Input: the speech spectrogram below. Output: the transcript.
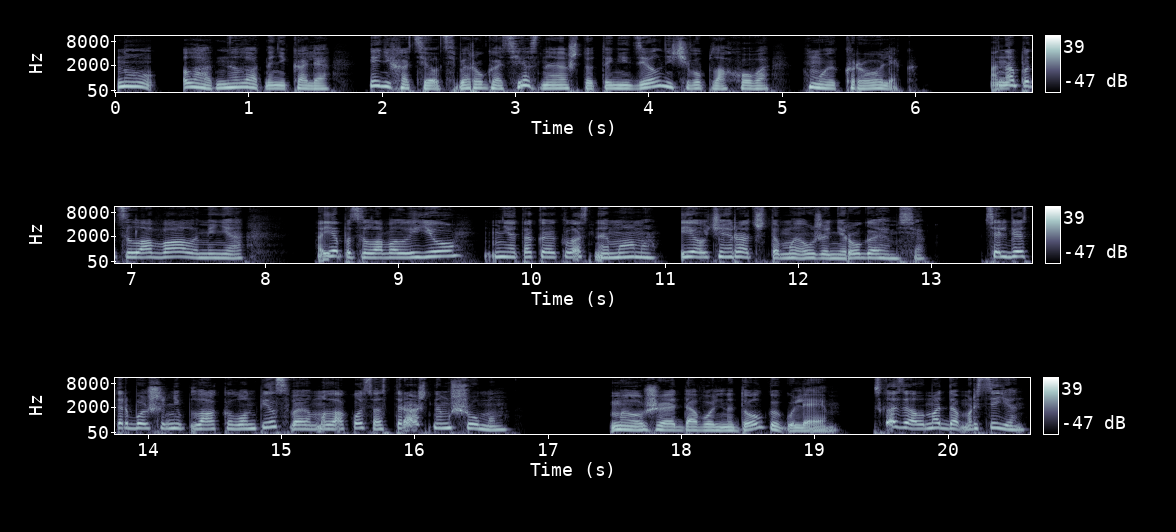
«Ну, ладно, ладно, Николя, я не хотела тебя ругать, я знаю, что ты не делал ничего плохого, мой кролик». Она поцеловала меня, а я поцеловала ее. У меня такая классная мама. Я очень рад, что мы уже не ругаемся. Сильвестр больше не плакал, он пил свое молоко со страшным шумом. «Мы уже довольно долго гуляем», — сказала мадам Марсиен.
